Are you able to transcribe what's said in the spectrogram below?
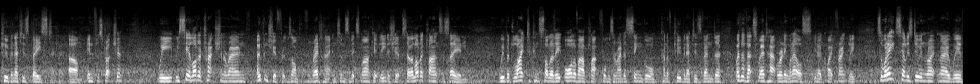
Kubernetes-based okay. um, infrastructure. We, we see a lot of traction around OpenShift, for example, from Red Hat in terms of its market leadership. So a lot of clients are saying, we would like to consolidate all of our platforms around a single kind of Kubernetes vendor, whether that's Red Hat or anyone else, you know, quite frankly. So what HCL is doing right now with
